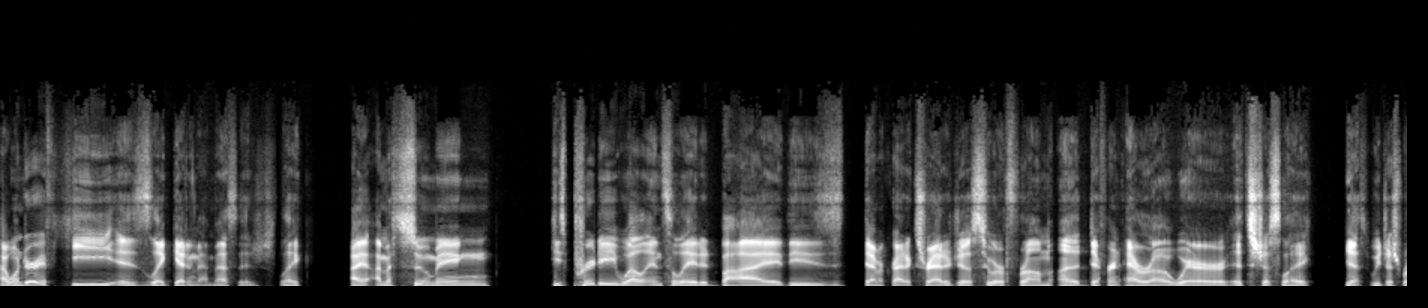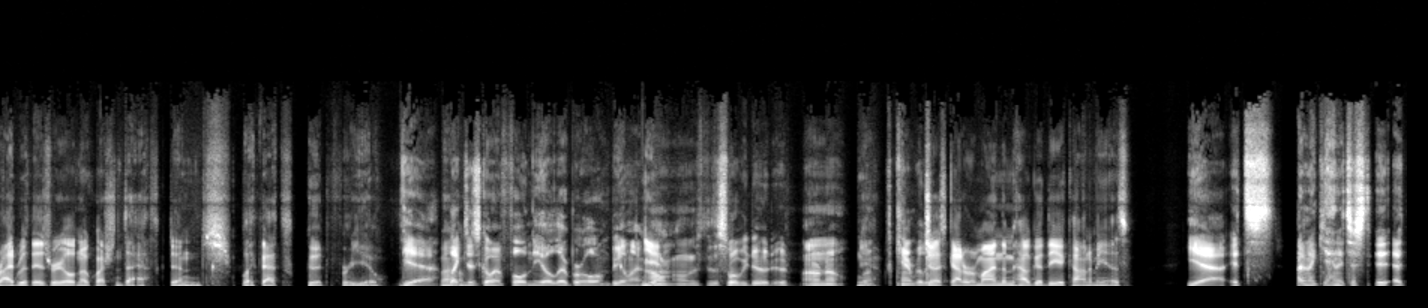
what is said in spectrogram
I wonder if he is like getting that message. Like I, I'm assuming he's pretty well insulated by these democratic strategists who are from a different era where it's just like yes, we just ride with Israel, no questions asked, and like that's good for you. Yeah, um, like just going full neoliberal and being like, yeah. I don't know, this is what we do, dude. I don't know. Yeah, can't really. Just got to remind them how good the economy is. Yeah, it's and again, it just it, it,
